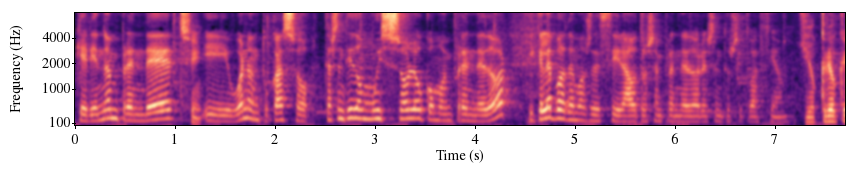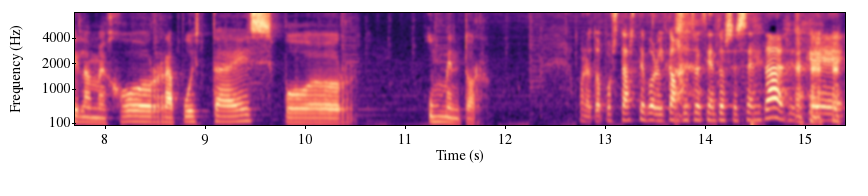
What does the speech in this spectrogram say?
queriendo emprender y bueno, en tu caso, ¿te has sentido muy solo como emprendedor? ¿Y qué le podemos decir a otros emprendedores en tu situación? Yo creo que la mejor apuesta es por un mentor bueno, tú apostaste por el Campus 360, así es que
